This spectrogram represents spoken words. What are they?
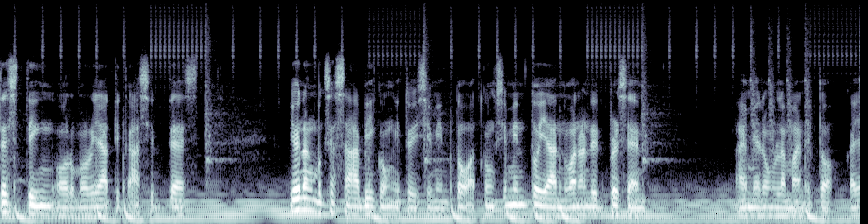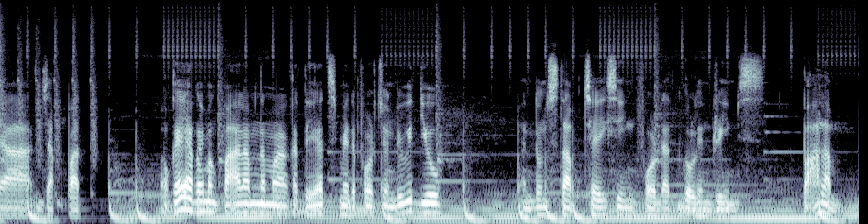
testing or muriatic acid test yun ang magsasabi kung ito'y simento. At kung simento yan 100% ay merong laman ito. Kaya jackpot Okay, ako'y magpaalam ng mga katiyats. May the fortune be with you. And don't stop chasing for that golden dreams. Paalam!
